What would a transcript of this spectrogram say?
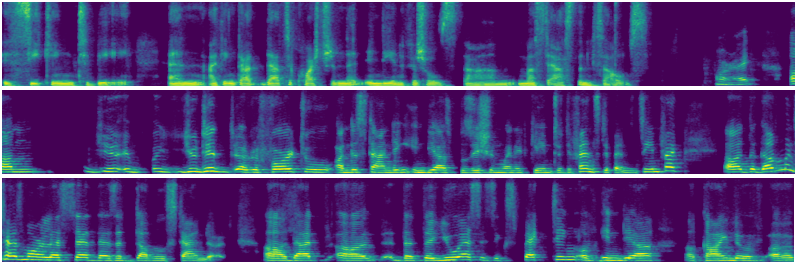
is seeking to be? And I think that that's a question that Indian officials um, must ask themselves. All right. Um, you, you did uh, refer to understanding India's position when it came to defense dependency. In fact, uh, the government has more or less said there's a double standard uh, that uh, that the U.S. is expecting of India a kind of uh,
